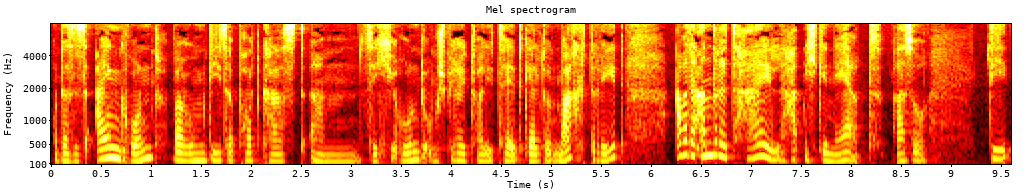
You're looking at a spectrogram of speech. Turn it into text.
Und das ist ein Grund, warum dieser Podcast ähm, sich rund um Spiritualität, Geld und Macht dreht. Aber der andere Teil hat mich genährt. Also die,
